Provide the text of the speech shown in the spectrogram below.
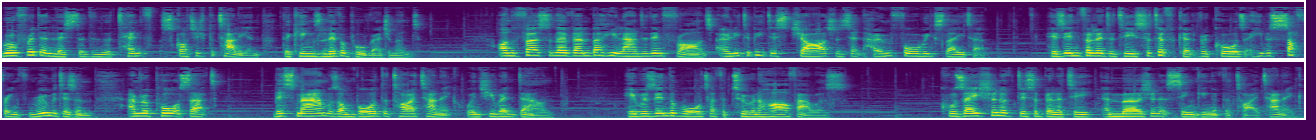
Wilfred enlisted in the 10th Scottish Battalion, the King's Liverpool Regiment. On the 1st of November, he landed in France, only to be discharged and sent home four weeks later. His invalidity certificate records that he was suffering from rheumatism and reports that this man was on board the Titanic when she went down. He was in the water for two and a half hours. Causation of disability, immersion at sinking of the Titanic.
